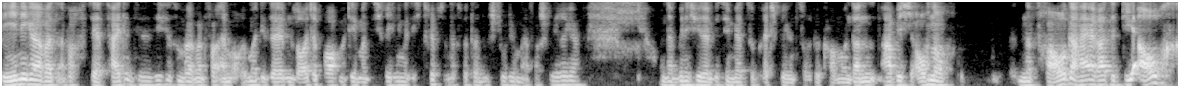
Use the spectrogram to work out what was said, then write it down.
weniger, weil es einfach sehr zeitintensiv ist und weil man vor allem auch immer dieselben Leute braucht, mit denen man sich regelmäßig trifft und das wird dann im Studium einfach schwieriger. Und dann bin ich wieder ein bisschen mehr zu Brettspielen zurückgekommen. Und dann habe ich auch noch eine Frau geheiratet, die auch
